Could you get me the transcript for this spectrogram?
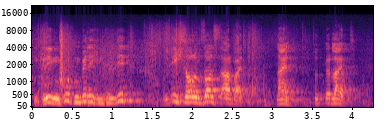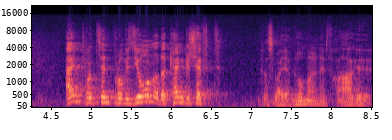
Sie kriegen guten, billigen Kredit und ich soll umsonst arbeiten. Nein, tut mir leid. 1% Provision oder kein Geschäft. Das war ja nur mal eine Frage.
